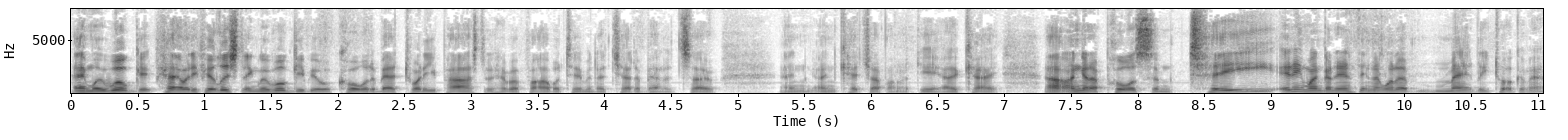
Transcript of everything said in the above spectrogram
And we will give Howard, if you're listening, we will give you a call at about twenty past and have a five or ten minute chat about it. So. And, and catch up on it. Yeah, okay. Uh, I'm going to pour some tea. Anyone got anything they want to madly talk about?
